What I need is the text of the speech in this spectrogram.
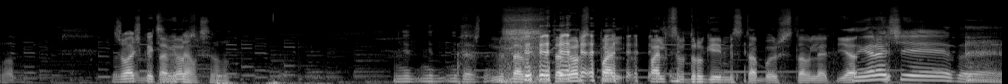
Ладно. Жвачку я тебе не дам все равно. Не, не, не дашь, да? Мета- Метаверс паль- пальцы в другие места будешь вставлять. Я, Ну, короче, это...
